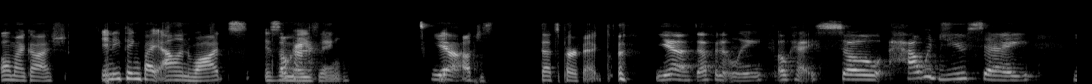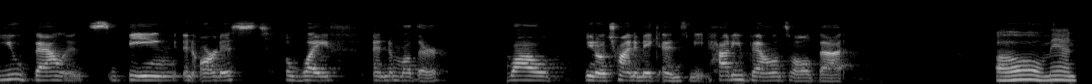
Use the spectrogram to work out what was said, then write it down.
Oh my gosh. Anything by Alan Watts is Okay. amazing. Yeah. I'll just, that's perfect. Yeah, definitely. Okay, so how would you say you balance being an artist, a wife, and a mother while, you know, trying to make ends meet? How do you balance all of that? Oh man,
